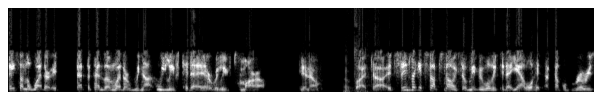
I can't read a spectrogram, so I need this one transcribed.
based on the weather, it that depends on whether we not we leave today or we leave tomorrow. You know, Okay. but uh, it seems like it stopped snowing, so maybe we'll leave today. Yeah, we'll hit a couple breweries.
